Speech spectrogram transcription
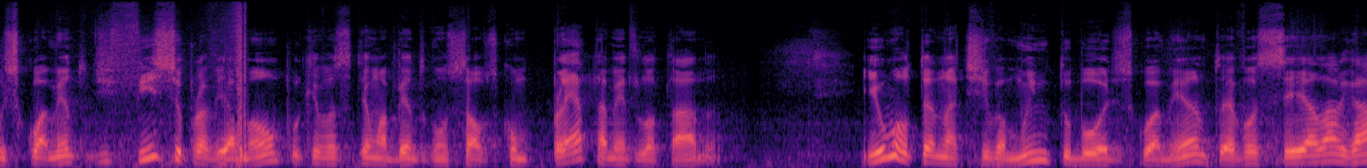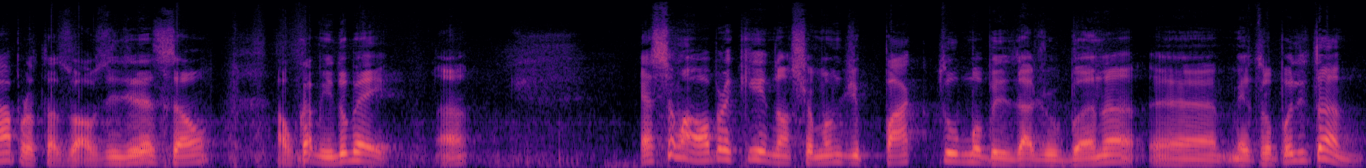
um escoamento difícil para Viamão, porque você tem uma Bento Gonçalves completamente lotada. E uma alternativa muito boa de escoamento é você alargar para Otávio Alves em direção ao caminho do meio. Né? Essa é uma obra que nós chamamos de Pacto Mobilidade Urbana é, Metropolitano.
